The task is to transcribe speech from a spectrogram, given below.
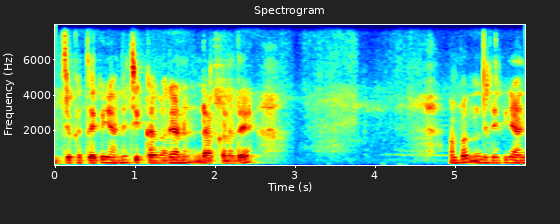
ഉച്ചക്കത്തേക്ക് ഞാൻ ചിക്കൻ കറിയാണ് ഉണ്ടാക്കുന്നത് അപ്പം ഇതിലേക്ക് ഞാൻ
